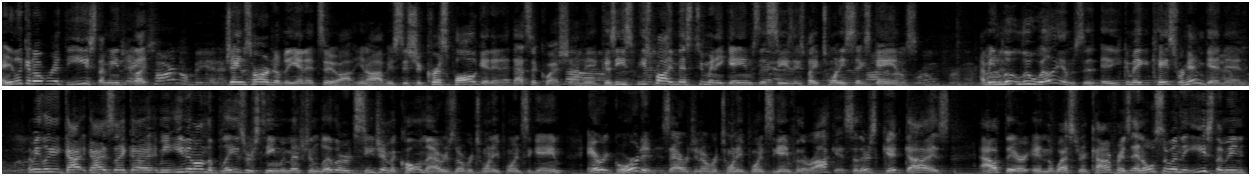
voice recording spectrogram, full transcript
And you look at over at the East. I mean, James like Harden will be in it. James Harden will be in it too. Uh, you know, obviously, should Chris Paul get in it? That's a question. I mean, because he's he's probably missed too many games this Yeah, season. He's played 26 not games. him. I mean, Lou, Lou Williams, uh, you can make a case for him getting in. I mean, look at guys like, uh, I mean, even on the Blazers team, we mentioned Lillard. CJ McCollum averages over 20 points a game. Eric Gordon is averaging over 20 points a game for the Rockets. So there's good guys out there in the Western Conference. And also in the East, I mean,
